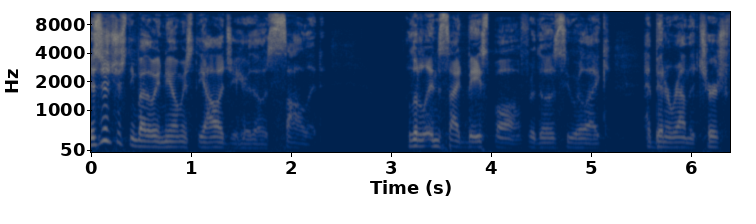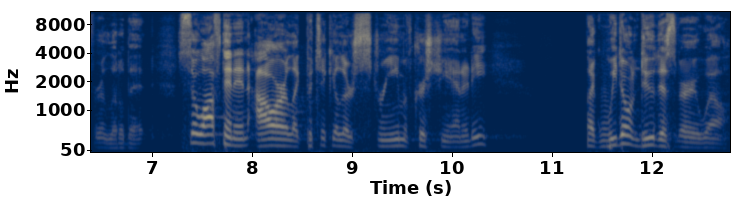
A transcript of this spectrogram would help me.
It's interesting, by the way, Naomi's theology here, though, is solid a little inside baseball for those who are like have been around the church for a little bit. So often in our like particular stream of Christianity, like we don't do this very well.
